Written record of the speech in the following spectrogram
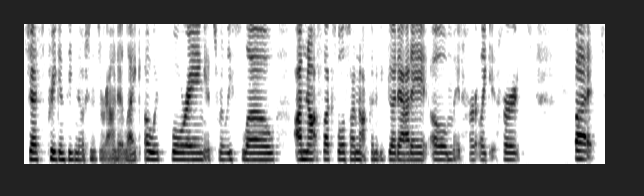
just preconceived notions around it like oh it's boring it's really slow i'm not flexible so i'm not going to be good at it oh it hurt like it hurts but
